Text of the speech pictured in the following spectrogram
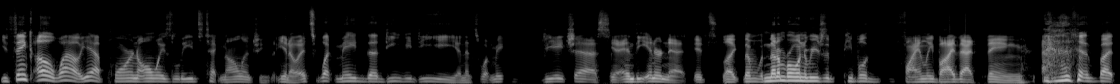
you think, oh wow, yeah, porn always leads technology. You know, it's what made the DVD and it's what made VHS and the internet. It's like the, the number one reason people finally buy that thing. but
